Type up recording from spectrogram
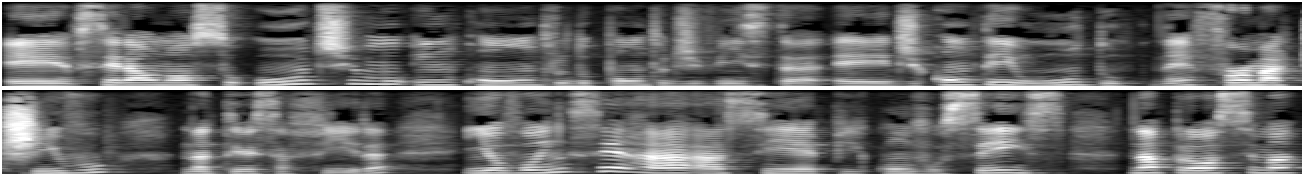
É, será o nosso último encontro do ponto de vista é, de conteúdo né, formativo na terça-feira e eu vou encerrar a CIEP com vocês na próxima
